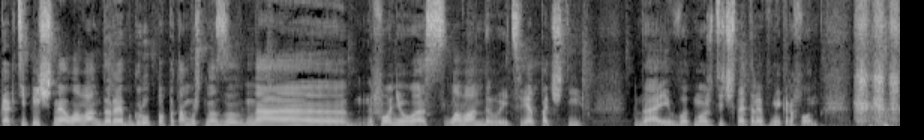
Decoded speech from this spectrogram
как типичная лаванда рэп-группа, потому что на, на фоне у вас лавандовый цвет почти. Да, и вот можете читать рэп в микрофон.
